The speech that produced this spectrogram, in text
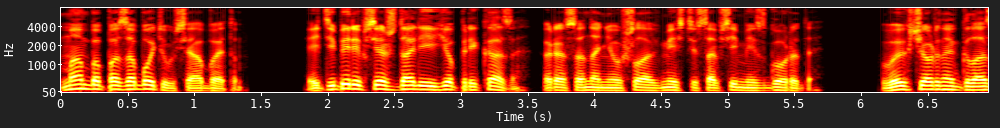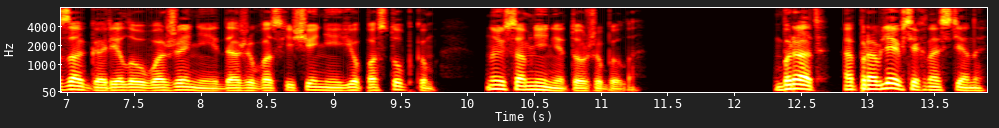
Мамба позаботился об этом. И теперь все ждали ее приказа, раз она не ушла вместе со всеми из города. В их черных глазах горело уважение и даже восхищение ее поступком, но и сомнение тоже было. «Брат, отправляй всех на стены.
